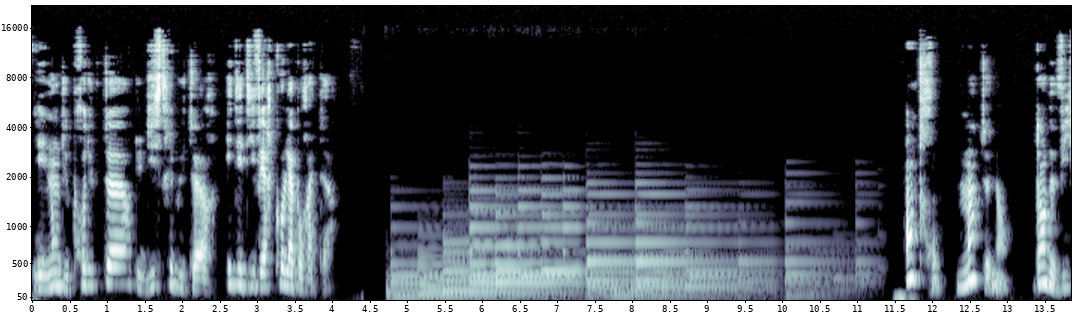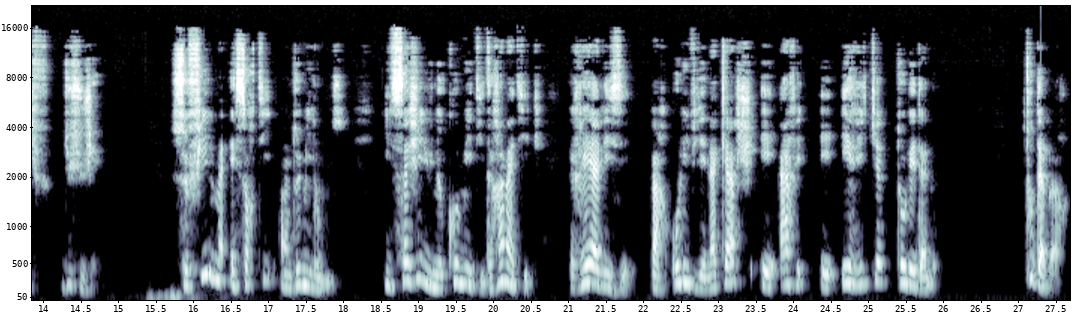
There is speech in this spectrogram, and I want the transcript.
les noms du producteur, du distributeur et des divers collaborateurs. Entrons maintenant dans le vif du sujet. Ce film est sorti en 2011. Il s'agit d'une comédie dramatique réalisée par Olivier Nakache et, Harry et Eric Toledano. Tout d'abord,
